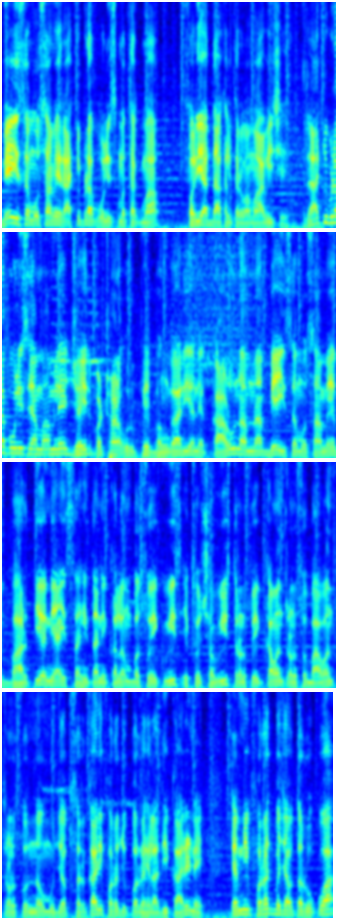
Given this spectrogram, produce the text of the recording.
બે ઈસમો સામે રાજપીપળા પોલીસ મથકમાં ફરિયાદ દાખલ કરવામાં આવી છે. રાજપીપળા પોલીસે આ મામલે જહીર પઠાણ ઉર્ફે ભંગારી અને કાળુ નામના બે ઇસમો સામે ભારતીય ન્યાય સંહિતાની કલમ બસો એકવીસ, એકસો છવ્વીસ, ત્રણસો એકાવન, ત્રણસો બાવન, ત્રણસો નવ મુજબ સરકારી ફરજ ઉપર રહેલા અધિકારીને તેમની ફરજ બજાવતા રોકવા,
